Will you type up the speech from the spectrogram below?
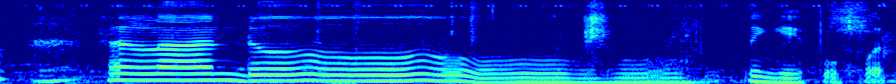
hmm. lando tinggi puput.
